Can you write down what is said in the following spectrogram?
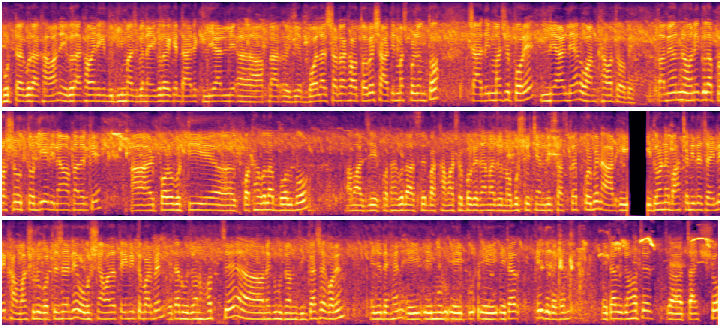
ভুট্টা গুঁড়া খাওয়ান, এগুলা খাওয়াইলে কিন্তু ডিম আসবে না, এগুলোকে ডাইরেক্ট লেয়ার আপনার ওই যে ব্রয়লার স্টার্টার খাওয়াতে হবে সাড়ে তিন মাস পর্যন্ত। সাড়ে তিন মাসের পরে লেয়ার লেয়ার ওয়ান খাওয়াতে হবে। তো আমি অন্য অনেকগুলো প্রশ্নের উত্তর দিয়ে দিলাম আপনাদেরকে। আর পরবর্তী কথাগুলো বলব। আমার যে কথাগুলো আছে বা খামার সম্পর্কে জানার জন্য অবশ্যই চ্যানেলটি সাবস্ক্রাইব করবেন। আর এই এই ধরনের বাচ্চা নিতে চাইলে খামার শুরু করতে চাইলে অবশ্যই আমাদের থেকে নিতে পারবেন। এটার ওজন হচ্ছে অনেকে ওজন জিজ্ঞাসা করেন। এই যে দেখেন, এই এই এই এটার, এই যে দেখেন, এটার ওজন হচ্ছে চারশো,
